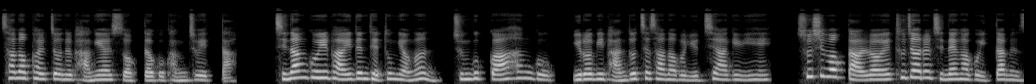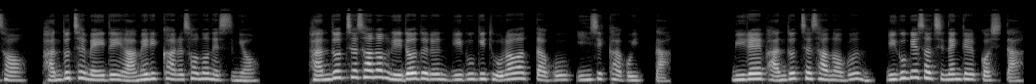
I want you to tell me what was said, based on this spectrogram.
산업 발전을 방해할 수 없다고 강조했다. 지난 9일 바이든 대통령은 중국과 한국, 유럽이 반도체 산업을 유치하기 위해 수십억 달러의 투자를 진행하고 있다면서 반도체 메이드 인 아메리카를 선언했으며 반도체 산업 리더들은 미국이 돌아왔다고 인식하고 있다. 미래 반도체 산업은 미국에서 진행될 것이다.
